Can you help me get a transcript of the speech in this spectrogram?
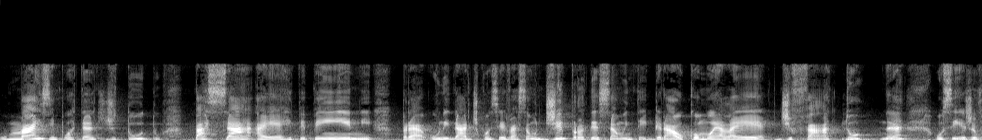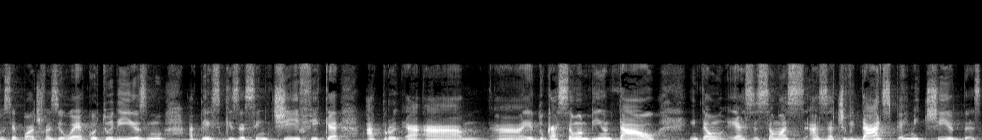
o mais importante de tudo, passar a RPPN para unidade de conservação de proteção integral, como ela é de fato, uhum. né? Ou seja, você pode fazer o ecoturismo, a pesquisa científica, a, a, a, a educação ambiental. Então, essas são as, as atividades permitidas.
